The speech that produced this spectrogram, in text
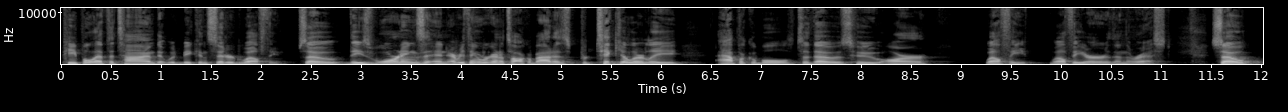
people at the time that would be considered wealthy. So these warnings and everything we're going to talk about is particularly applicable to those who are wealthy, wealthier than the rest. So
